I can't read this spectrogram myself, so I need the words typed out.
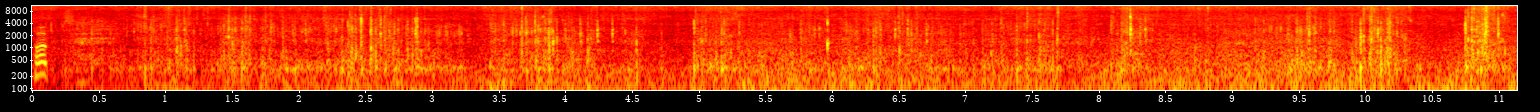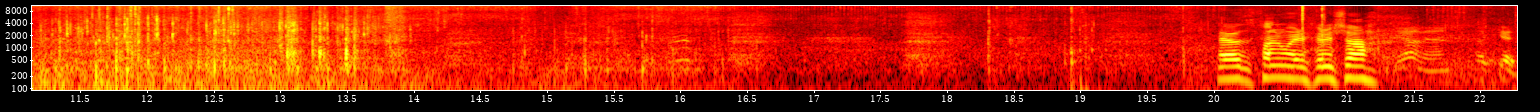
Whoops. That was a fun way to finish off. Yeah, man. That's good.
